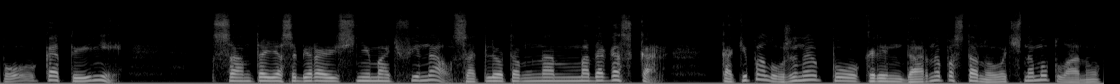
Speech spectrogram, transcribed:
по Катыни. Сам-то я собираюсь снимать финал с отлетом на Мадагаскар, как и положено по календарно-постановочному плану.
